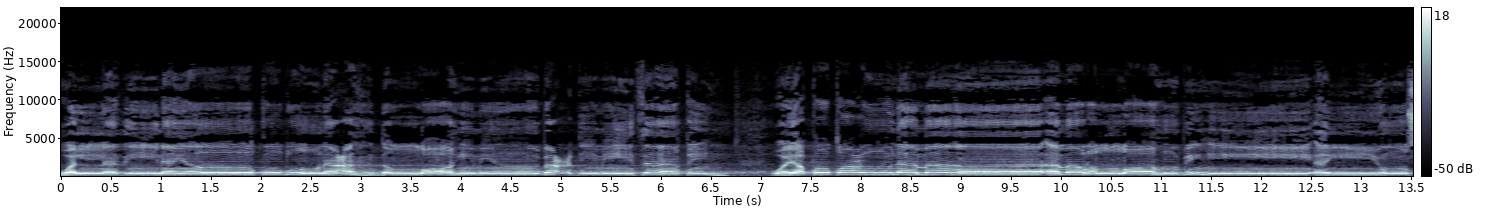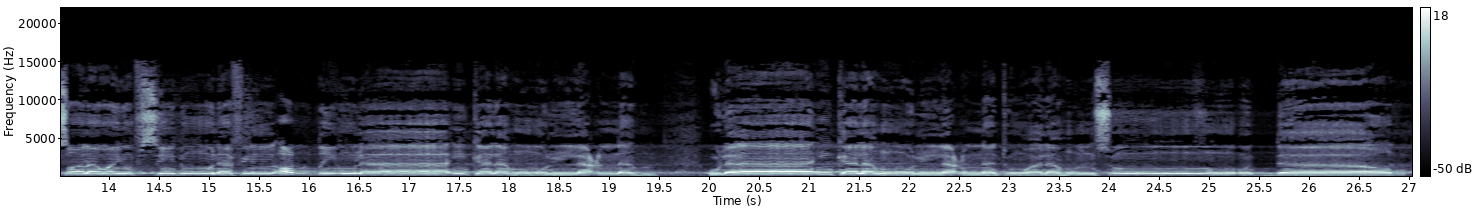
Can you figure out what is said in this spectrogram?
والذين ينقضون عهد الله من بعد ميثاقه ويقطعون ما أمر الله به أن يوصل ويفسدون في الأرض أولئك لهم اللعنة أولئك لهم اللعنة ولهم سوء الدار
